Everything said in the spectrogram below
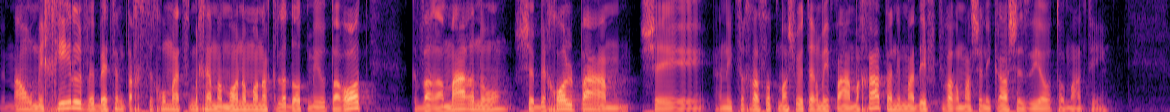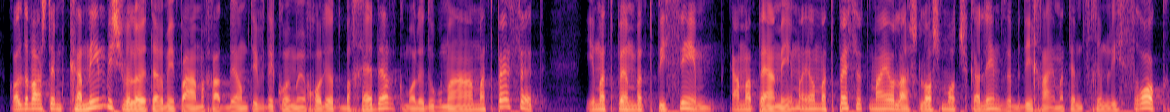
ומה הוא מכיל, ובעצם תחסכו מעצמכם המון המון הקלדות מיותרות. כבר אמרנו שבכל פעם שאני צריך לעשות משהו יותר מפעם אחת, אני מעדיף כבר מה שנקרא שזה יהיה אוטומטי. כל דבר שאתם קמים בשבילו יותר מפעם אחת ביום, תבדקו אם הוא יכול להיות בחדר, כמו לדוגמה מדפסת. אם אתם מדפיסים כמה פעמים, היום מדפסת, מה היא עולה? 300 שקלים? זה בדיחה. אם אתם צריכים לסרוק,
